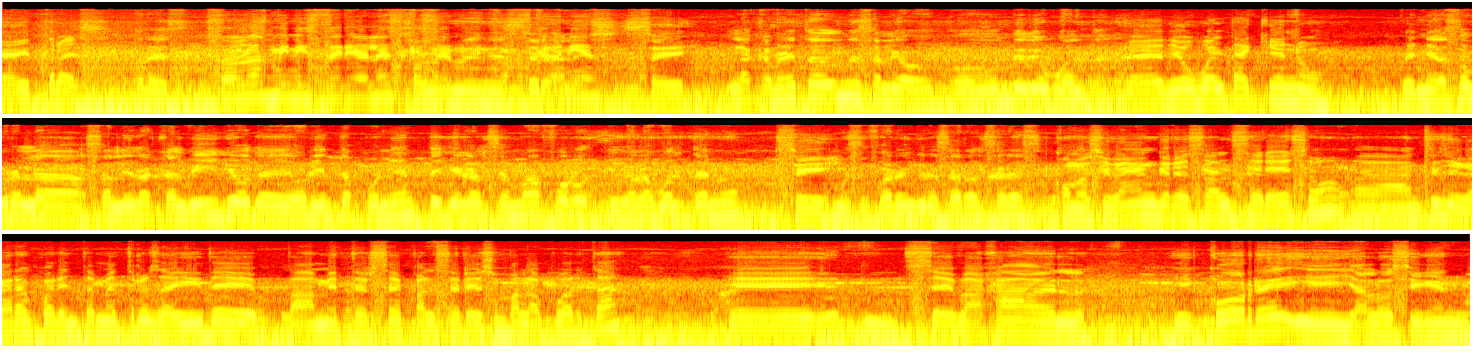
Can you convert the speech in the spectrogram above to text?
Eh, tres. Tres. Son los ministeriales que Son se los ministeriales, sí. ¿La camioneta de dónde salió o dónde dio vuelta? Eh, dio vuelta aquí en U. Venía sobre la salida Calvillo de oriente a poniente, llega el semáforo y dio la vuelta en U. Sí. Como si fuera a ingresar al cerezo. Como si iban a ingresar al cerezo, ah, antes de llegar a 40 metros de ahí de, para meterse para el cerezo, para la puerta, eh, se baja el- y corre y ya lo siguen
